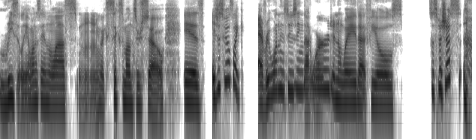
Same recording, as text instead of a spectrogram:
recently, I want to say in the last mm, like six months or so, is it just feels like everyone is using that word in a way that feels suspicious.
